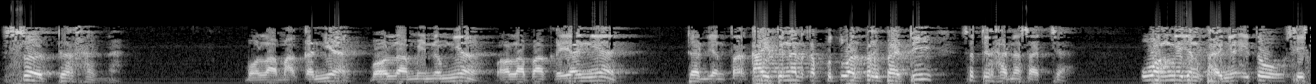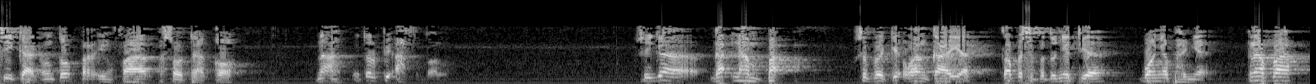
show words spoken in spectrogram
sederhana. Pola makannya, pola minumnya, pola pakaiannya, dan yang terkait dengan kebutuhan pribadi sederhana saja. Uangnya yang banyak itu sisihkan untuk berinfak, sodako. Nah, itu lebih afdol. Sehingga nggak nampak sebagai orang kaya, tapi sebetulnya dia uangnya banyak. Kenapa?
